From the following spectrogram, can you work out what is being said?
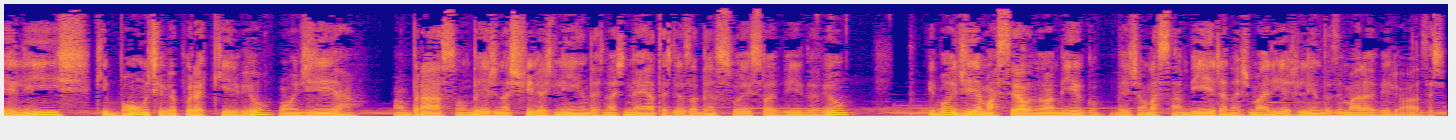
Elis. Que bom te ver por aqui, viu? Bom dia. Um abraço, um beijo nas filhas lindas, nas netas. Deus abençoe sua vida, viu? E bom dia, Marcelo, meu amigo. Beijão na Samira, nas Marias lindas e maravilhosas. Se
